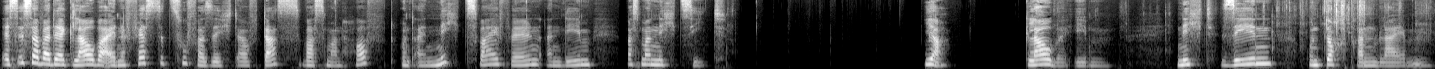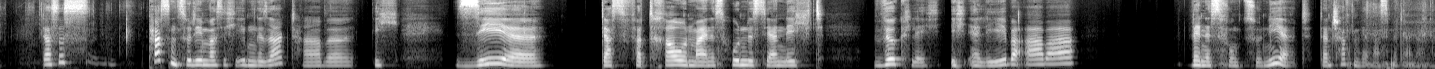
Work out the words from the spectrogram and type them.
es ist aber der Glaube eine feste Zuversicht auf das, was man hofft und ein Nichtzweifeln an dem, was man nicht sieht. Ja, Glaube eben. Nicht sehen und doch dranbleiben. Das ist passend zu dem, was ich eben gesagt habe. Ich sehe das Vertrauen meines Hundes ja nicht wirklich. Ich erlebe aber, wenn es funktioniert, dann schaffen wir was miteinander.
